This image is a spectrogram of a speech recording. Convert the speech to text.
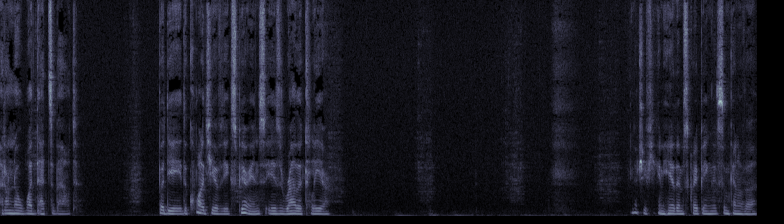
I don't know what that's about. But the, the quality of the experience is rather clear. Not sure if you can hear them scraping. There's some kind of a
